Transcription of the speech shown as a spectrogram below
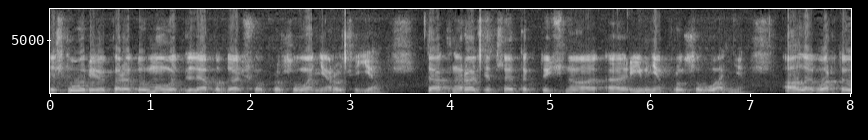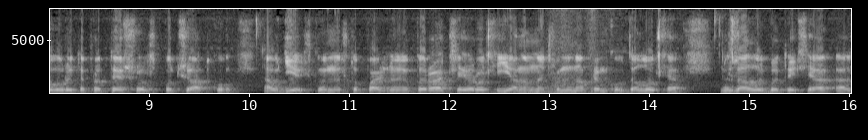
і створює передумови для подальшого просування росіян. Так, наразі це тактичного е, рівня просування. Але варто говорити про те, що з початку Авдіївської наступальної операції росіянам на цьому напрямку вдалося заглибитися е,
